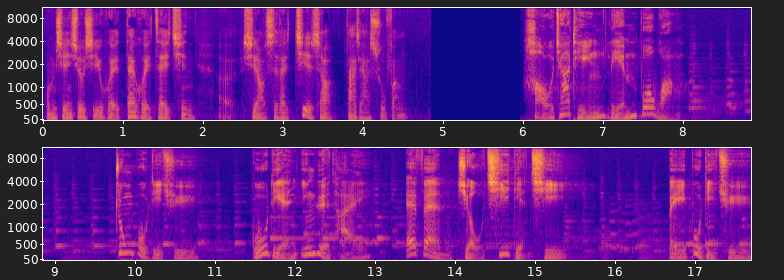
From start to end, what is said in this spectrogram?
我们先休息一会，待会再请呃西老师来介绍大家书房。好家庭联播网，中部地区古典音乐台 FM 九七点七，北部地区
